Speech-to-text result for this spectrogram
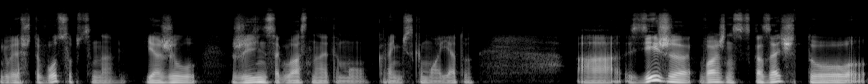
Говорят, что вот, собственно, я жил жизнь согласно этому кораническому аяту. А здесь же важно сказать, что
